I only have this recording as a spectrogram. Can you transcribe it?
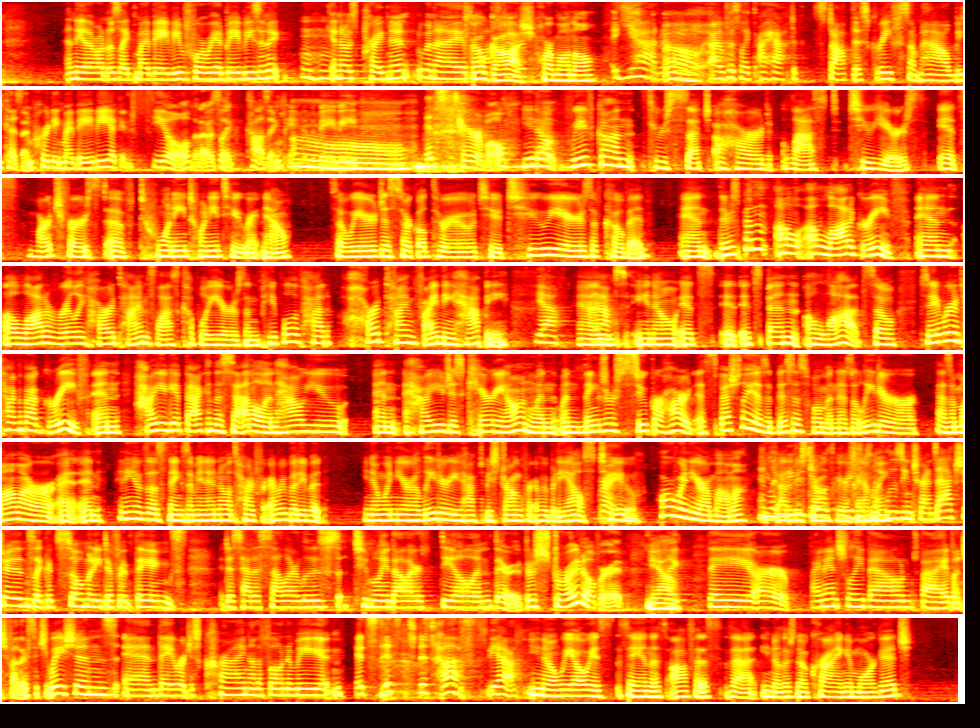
And the other one was like my baby before we had babies in it. Mm-hmm. And I was pregnant when I oh, lost gosh, her. hormonal. Yeah, no, oh, I was like, I have to stop this grief somehow because I'm hurting my baby. I could feel that I was like causing pain to the baby. Oh. It's terrible. You know, we've gone through such a hard last two years. It's March 1st of 2022 right now. So we're just circled through to two years of COVID. And there's been a, a lot of grief and a lot of really hard times the last couple of years. And people have had a hard time finding happy. Yeah. And you know, it's it, it's been a lot. So today we're going to talk about grief and how you get back in the saddle and how you and how you just carry on when when things are super hard, especially as a businesswoman, as a leader, or as a mama, or and any of those things. I mean, I know it's hard for everybody, but you know, when you're a leader, you have to be strong for everybody else too. Or when you're a mama, And you've like got to be strong for your family. Like losing transactions, like it's so many different things. I just had a seller lose a two million dollar deal, and they're they're destroyed over it. Yeah. like they are financially bound by a bunch of other situations, and they were just crying on the phone to me, and it's it's it's tough. Yeah, you know, we always say in this office that, you know, there's no crying in mortgage,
